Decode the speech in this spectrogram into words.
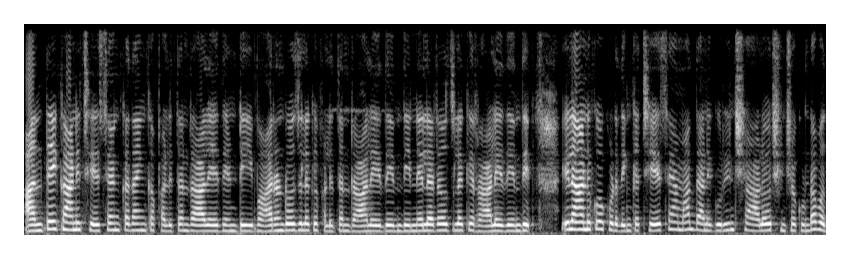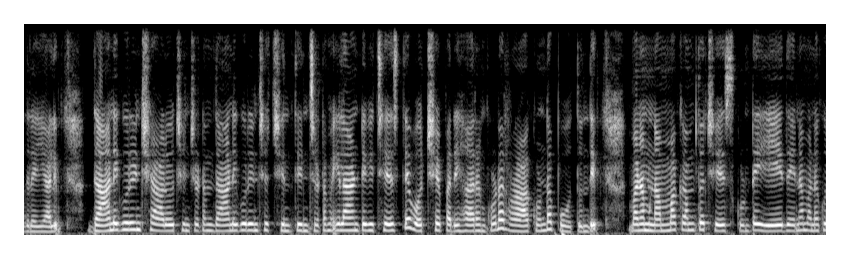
అంతేకాని చేశాం కదా ఇంకా ఫలితం రాలేదేంటి? వారం రోజులకి ఫలితం రాలేదేంటి? నెల రోజులకి రాలేదేంటి? ఇలా అనుకోకూడదు. ఇంకా చేశామా? దాని గురించి ఆలోచించకుండా వదిలేయాలి. దాని గురించి ఆలోచించడం దాని గురించి చింతించడం ఇలాంటివి చేస్తే వచ్చే పరిహారం కూడా రాకుండా పోతుంది. మనం నమ్మకంతో చేసుకుంటే ఏదైనా మనకు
